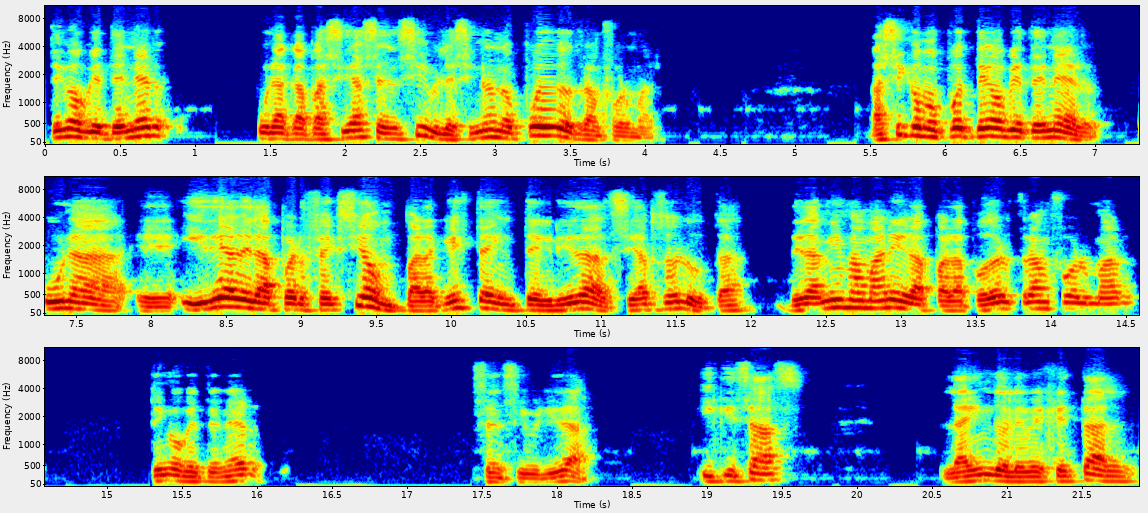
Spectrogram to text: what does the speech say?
tengo que tener una capacidad sensible, si no, no puedo transformar. Así como tengo que tener una eh, idea de la perfección para que esta integridad sea absoluta, de la misma manera, para poder transformar, tengo que tener sensibilidad. Y quizás la índole vegetal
